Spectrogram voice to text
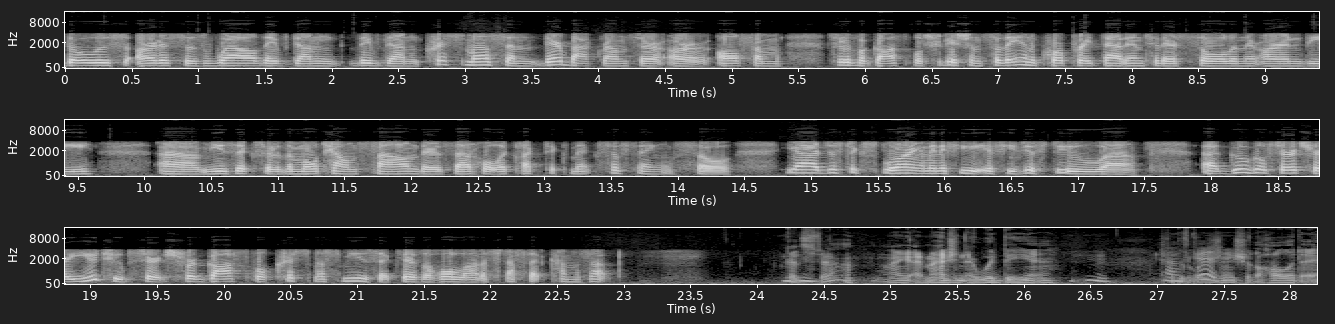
those artists as well. They've done they've done Christmas, and their backgrounds are are all from sort of a gospel tradition, so they incorporate that into their soul and their R and B uh, music, sort of the Motown sound. There's that whole eclectic mix of things. So, yeah, just exploring. I mean, if you if you just do uh, a Google search or a YouTube search for gospel Christmas music, there's a whole lot of stuff that comes up. Good stuff. I, I imagine there would be. Yeah. Mm-hmm. Sounds the good. origination of the holiday.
